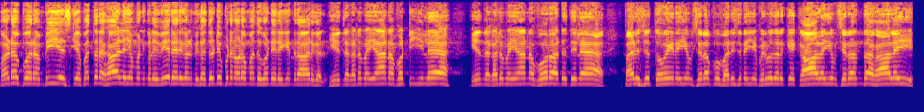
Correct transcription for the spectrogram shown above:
மடப்புறம் பிஎஸ்கே பத்திர காளியம்மன் குழு வீரர்கள் மிக துடிப்புடன் வலம் வந்து கொண்டிருக்கின்றார்கள். இந்த கடுமையான போட்டியில இந்த கடுமையான போராட்டத்தில பரிசு தொகையினையும் சிறப்பு பரிசினையும் பெறுவதற்கு காலையும் சிறந்த காலை.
